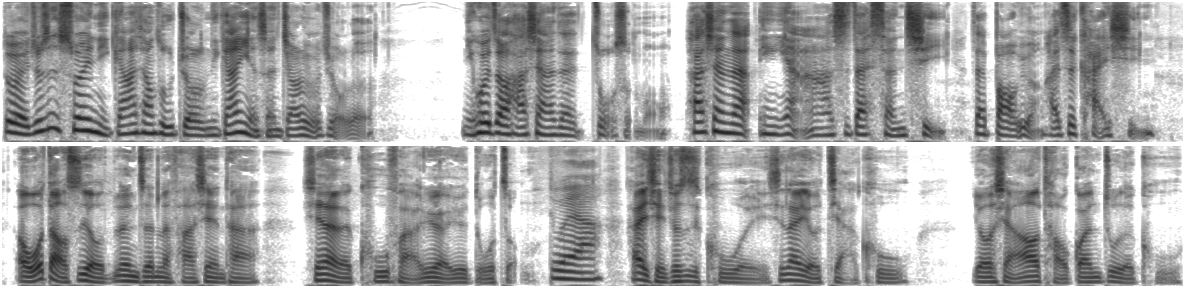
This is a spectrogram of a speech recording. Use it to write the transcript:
对，就是所以你跟他相处久了，你跟他眼神交流久了。你会知道他现在在做什么？他现在营养啊，是在生气、在抱怨，还是开心？哦，我倒是有认真的发现，他现在的哭法越来越多种。对啊，他以前就是哭而已，现在有假哭，有想要讨关注的哭，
